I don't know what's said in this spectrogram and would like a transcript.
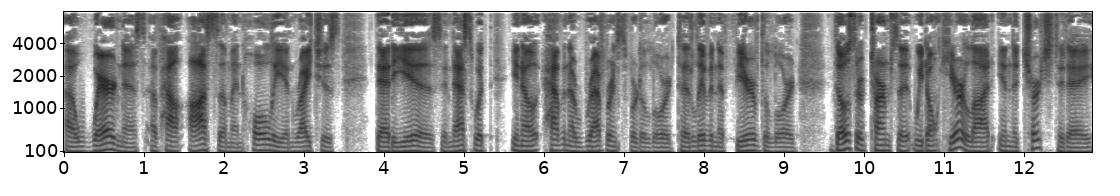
awareness of how awesome and holy and righteous that he is. And that's what, you know, having a reverence for the Lord, to live in the fear of the Lord. Those are terms that we don't hear a lot in the church today,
